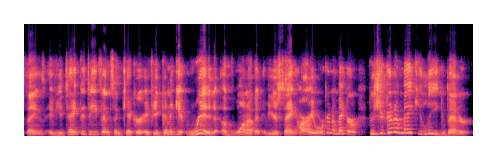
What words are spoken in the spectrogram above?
things, if you take the defense and kicker, if you're gonna get rid of one of it, if you're saying, all right, we're gonna make our because you're gonna make your league better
